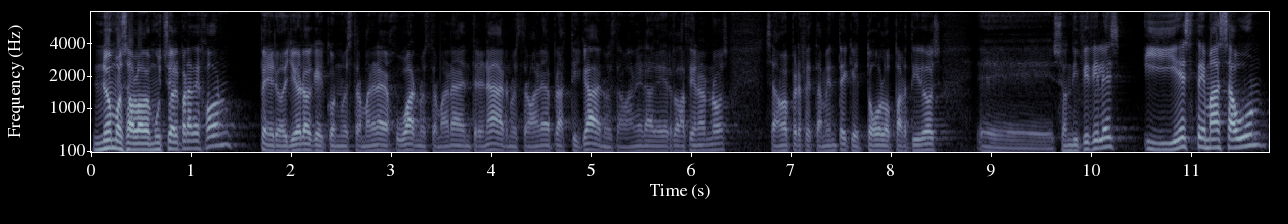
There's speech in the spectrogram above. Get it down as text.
no hemos hablado mucho del Pradejón, pero yo creo que con nuestra manera de jugar, nuestra manera de entrenar, nuestra manera de practicar, nuestra manera de relacionarnos, sabemos perfectamente que todos los partidos eh, son difíciles y este más aún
